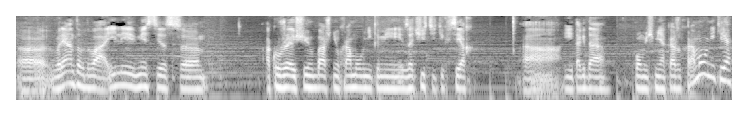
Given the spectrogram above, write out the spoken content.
Э, вариантов два. Или вместе с э, окружающими башню храмовниками зачистить их всех. И тогда помощь мне окажут храмовники.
